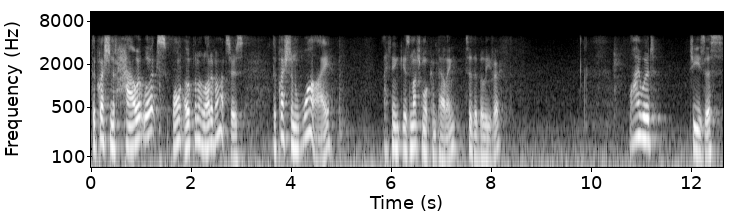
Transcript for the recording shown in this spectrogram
The question of how it works won't open a lot of answers. The question why, I think, is much more compelling to the believer. Why would Jesus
